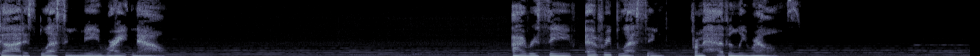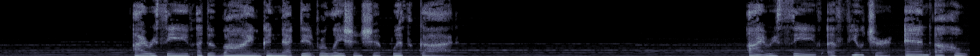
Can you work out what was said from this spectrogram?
God is blessing me right now. I receive every blessing from heavenly realms. I receive a divine connected relationship with God. I receive a future and a hope.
